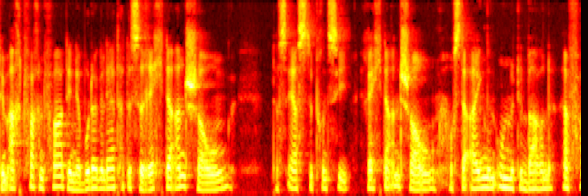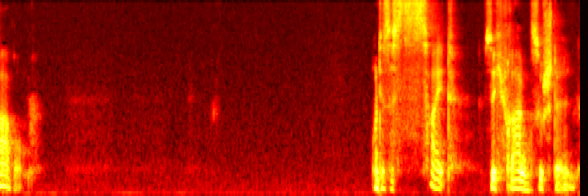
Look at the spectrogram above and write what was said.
Dem achtfachen Pfad, den der Buddha gelehrt hat, ist rechte Anschauung das erste Prinzip rechte Anschauung aus der eigenen unmittelbaren Erfahrung. Und es ist Zeit, sich Fragen zu stellen,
